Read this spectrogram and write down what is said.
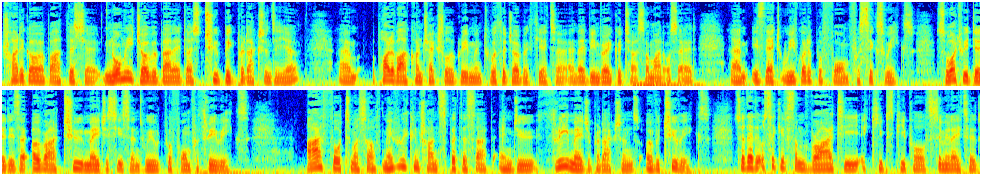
tried to go about this year. Normally, Joburg Ballet does two big productions a year. Um, part of our contractual agreement with the Joburg Theatre, and they've been very good to us, I might also add, um, is that we've got to perform for six weeks. So what we did is that over our two major seasons, we would perform for three weeks. I thought to myself, maybe we can try and split this up and do three major productions over two weeks so that it also gives some variety. It keeps people stimulated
